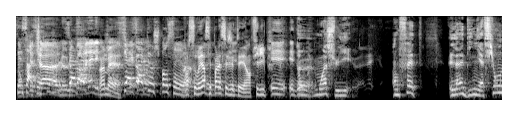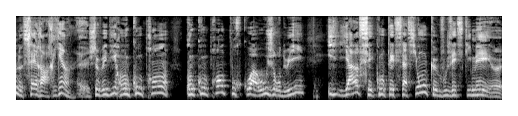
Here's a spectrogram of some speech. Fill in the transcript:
C'est ça. Déjà, le, parallèle est C'est à ça que je pensais. Force ouvrière, c'est pas la CGT, hein, Philippe. Et, donc... Euh, moi, je suis... En fait, l'indignation ne sert à rien. Euh, je veux dire, on comprend, on comprend pourquoi aujourd'hui il y a ces contestations que vous estimez euh,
